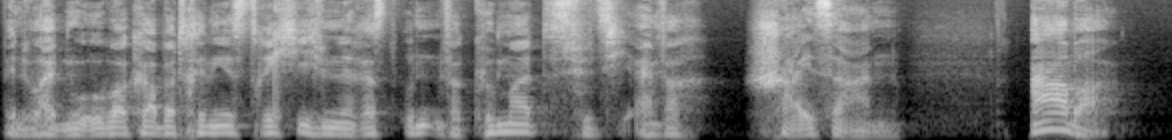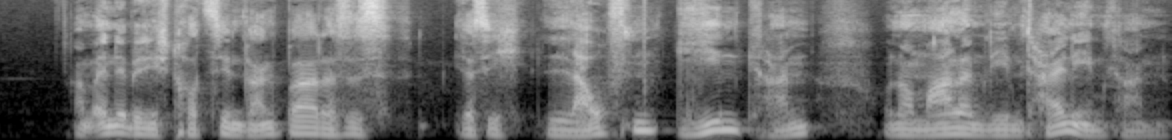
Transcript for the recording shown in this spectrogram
wenn du halt nur Oberkörper trainierst, richtig und der Rest unten verkümmert, das fühlt sich einfach scheiße an. Aber am Ende bin ich trotzdem dankbar, dass es, dass ich laufen gehen kann und normal am Leben teilnehmen kann.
